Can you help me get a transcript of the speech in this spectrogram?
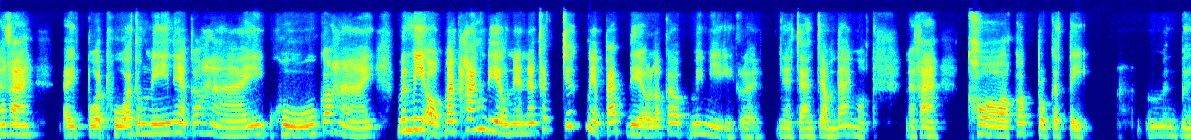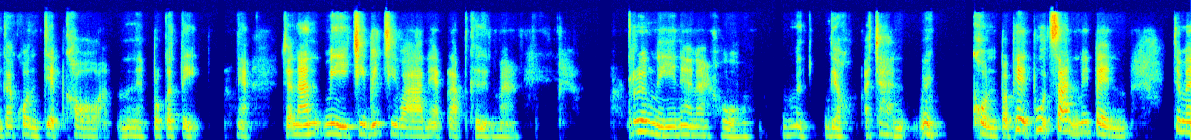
นะคะ ไอ้ปวดหัวตรงนี้เนี่ยก็หายหูก็หาย มันมีออกมาครั้งเดียวเนี่ยนะคะจึ๊กเนี่ยแป๊บเดียวแล้วก็ไม่มีอีกเลย เนี่ยอาจารย์จำได้หมดนะคะ คอก็ปกติ มันเหมือนกับคนเจ็บคอเนี่ยปกติเนี่ยฉะนั้นมีชีวิตชีวาเนี่ยกลับคืนมา เรื่องนี้เนี่ยนะโหมันเดี๋ยวอาจารย์คนประเภทพูดสั้นไม่เป็น ใช่ไหม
